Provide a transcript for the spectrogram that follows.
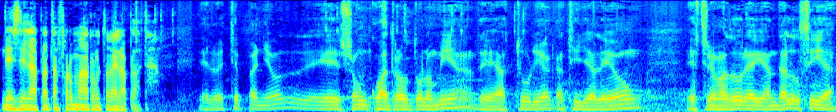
desde la plataforma Ruta de la Plata. El oeste español eh, son cuatro autonomías de Asturias, Castilla y León, Extremadura y Andalucía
